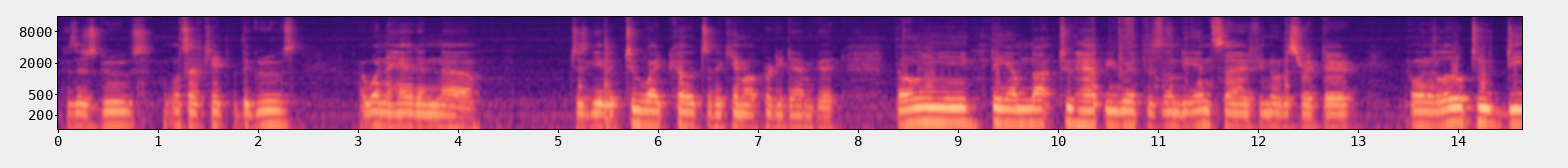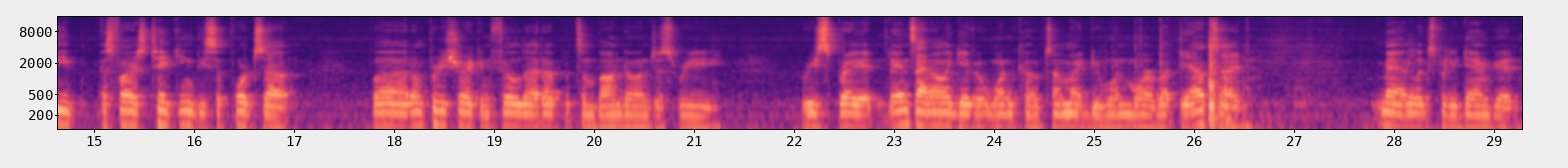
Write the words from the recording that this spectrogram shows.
because there's grooves. Once I've taped with the grooves, I went ahead and uh, just gave it two white coats and it came out pretty damn good. The only thing I'm not too happy with is on the inside, if you notice right there. I went a little too deep as far as taking the supports out. But I'm pretty sure I can fill that up with some Bondo and just re respray it. The inside I only gave it one coat, so I might do one more, but the outside, man, looks pretty damn good.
